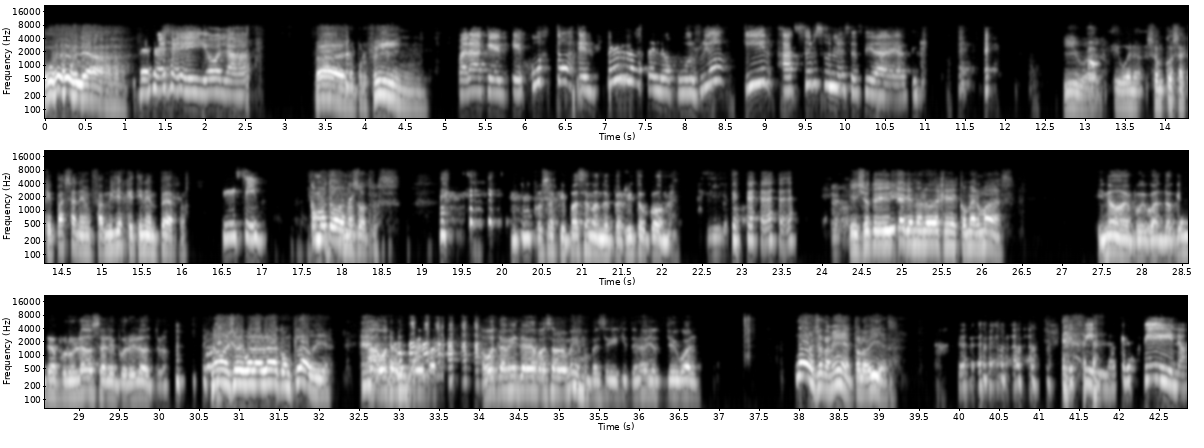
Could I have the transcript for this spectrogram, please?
Hola. Hey, hola. Bueno, por fin. Para que eh, justo el perro se le ocurrió ir a hacer sus necesidades, así que Y bueno. Y bueno, son cosas que pasan en familias que tienen perro. sí, sí. Como todos nosotros. Cosas que pasan cuando el perrito come. Y yo te diría que no lo dejes comer más. Y no, eh, porque cuando que entra por un lado sale por el otro. No, yo igual hablaba con Claudia. Ah, ¿vos también te había pas- a vos también te había pasado lo mismo, pensé que dijiste, no, yo, yo igual. No, yo también, todos los días. Qué fino, qué fino.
